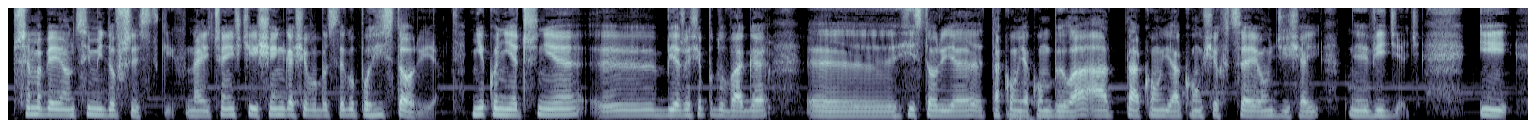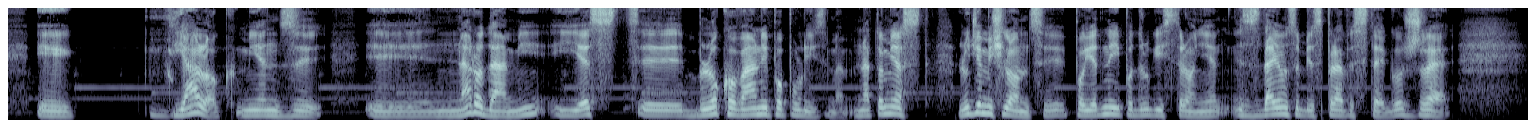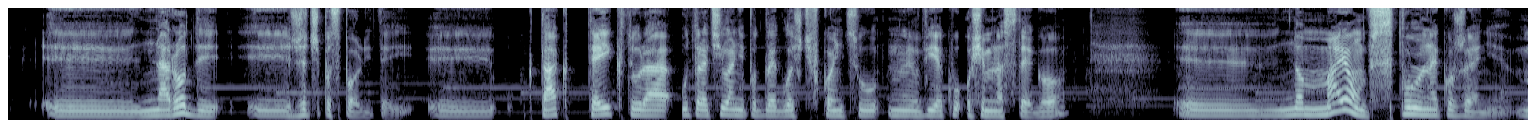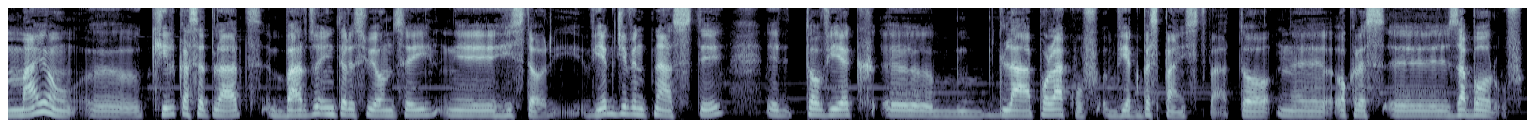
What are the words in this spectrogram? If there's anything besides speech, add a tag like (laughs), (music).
przemawiającymi do wszystkich. Najczęściej sięga się wobec tego po historię. Niekoniecznie y, bierze się pod uwagę historię taką, jaką była, a taką, jaką się chce ją dzisiaj widzieć. I dialog między y, narodami jest y, blokowany populizmem. Natomiast ludzie myślący po jednej i po drugiej stronie zdają sobie sprawę z tego, że y, narody Rzeczypospolitej, tak, tej, która utraciła niepodległość w końcu wieku XVIII, no, mają wspólne korzenie, mają y, kilkaset lat bardzo interesującej y, historii. Wiek XIX y, to wiek dla Polaków, wiek bez państwa, to okres zaborów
